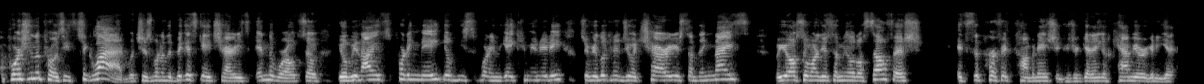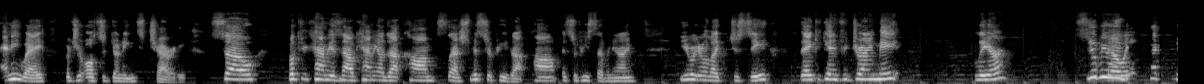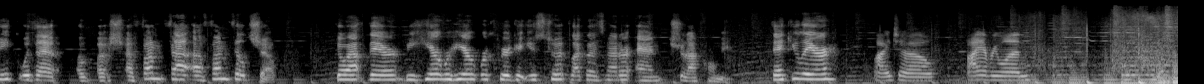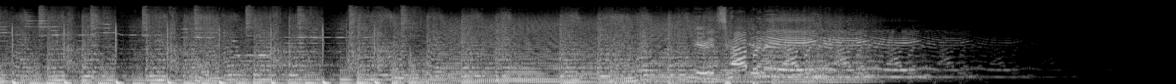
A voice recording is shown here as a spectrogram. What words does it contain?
a portion of the proceeds to GLAAD, which is one of the biggest gay charities in the world. So you'll be not only supporting me, you'll be supporting the gay community. So if you're looking to do a charity or something nice, but you also want to do something a little selfish, it's the perfect combination because you're getting a cameo you're going to get anyway, but you're also donating to charity. So book your cameos now, cameo.com slash mrp.com, Mr. P79. You were going to like what you see. Thank you again for joining me, Leaher. Snooki will be Joey. next week with a, a, a, a fun fa- a fun filled show. Go out there, be here. We're here. We're queer. Get used to it. Black Lives Matter and Shudak Homie. Thank you, Leaher. Bye, Joe. Bye, everyone. It's happening.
